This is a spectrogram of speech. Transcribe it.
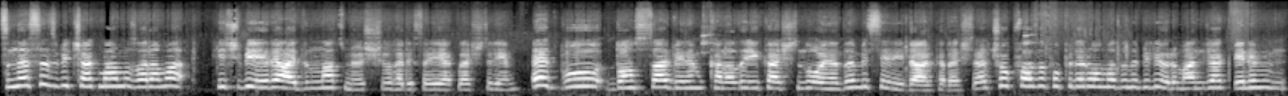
Sınırsız bir çakmağımız var ama hiçbir yeri aydınlatmıyor. Şu haritayı yaklaştırayım. Evet bu Don't Star benim kanalı ilk açtığımda oynadığım bir seriydi arkadaşlar. Çok fazla popüler olmadığını biliyorum ancak benim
